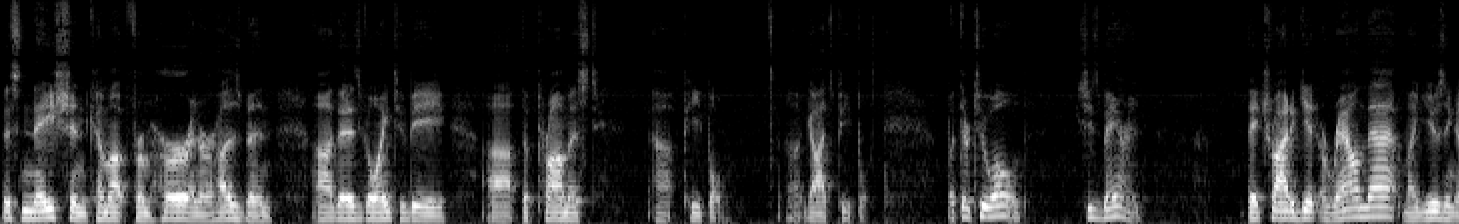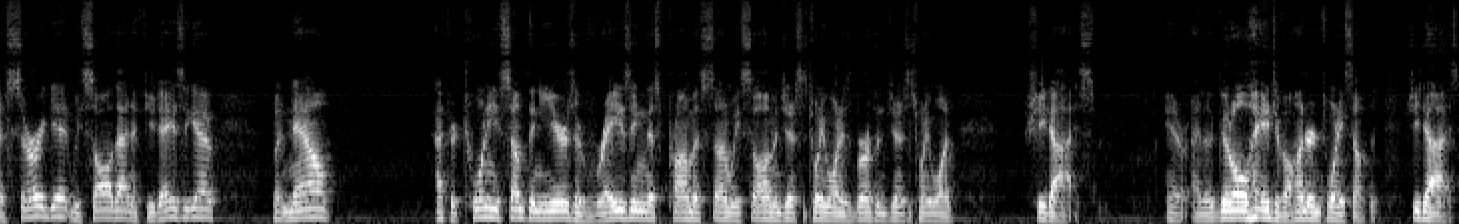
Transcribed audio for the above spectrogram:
this nation come up from her and her husband uh, that is going to be uh, the promised uh, people, uh, God's people. But they're too old. She's barren. They try to get around that by using a surrogate. We saw that in a few days ago. But now, after 20 something years of raising this promised son, we saw him in Genesis 21, his birth in Genesis 21 she dies at a good old age of 120 something. She dies.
